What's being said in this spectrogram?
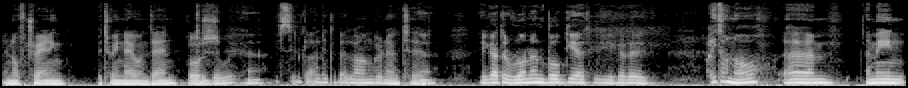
enough training between now and then, but to do it, yeah. I've still got a little bit longer now to. Yeah. You got the running bug yet? You got to. I don't know. Um, I mean,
